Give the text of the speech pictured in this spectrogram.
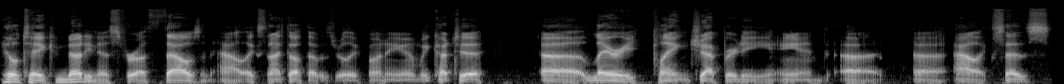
he'll take nuttiness for a thousand, Alex. And I thought that was really funny. And we cut to uh, Larry playing Jeopardy, and uh, Alex says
